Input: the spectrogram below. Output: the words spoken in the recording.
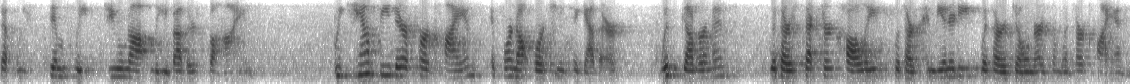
that we simply do not leave others behind. We can't be there for our clients if we're not working together with government, with our sector colleagues, with our community, with our donors, and with our clients.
